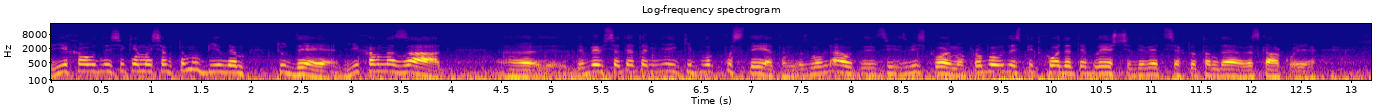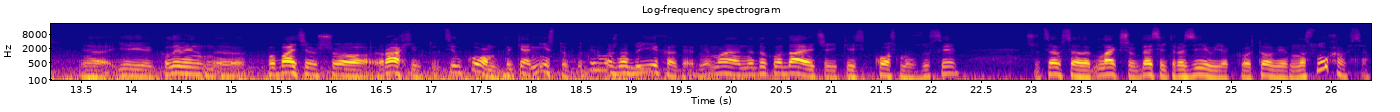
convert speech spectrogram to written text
їхав десь якимось автомобілем туди, їхав назад. е, Дивився, де там є які блокпости, там розмовляв з військовими, пробував десь підходити ближче, дивитися, хто там де вискакує. Е, І коли він е, побачив, що Рахів тут цілком таке місто, куди можна доїхати, немає, не докладаючи якийсь космос зусиль, що це все легше в 10 разів, як ото він наслухався,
